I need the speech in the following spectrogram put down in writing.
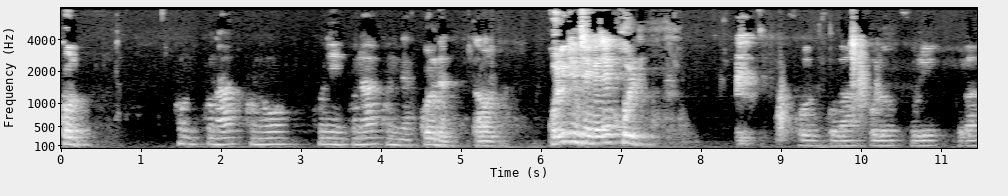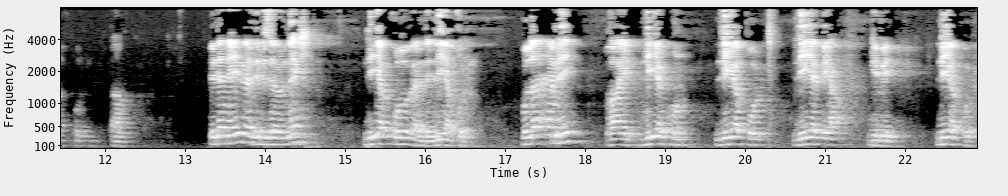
Kun. Kun, kuna, kunu, kuni, kuna, kunne. Kunne. Tamam. Kulü kim çekecek? Kul. Kul, kula, kulu, kuli, Tamam. Bir de neyi verdi bize örnek? liyekulu verdi, liyekul. Bu da emri gayb, liyekun, liyekul, liyebi' gibi. Liyekul.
